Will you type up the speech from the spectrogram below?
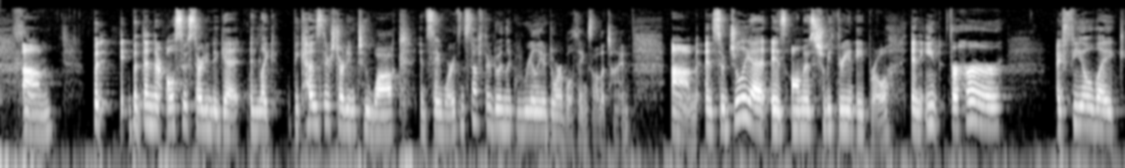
um, but it- but then they're also starting to get and like because they're starting to walk and say words and stuff, they're doing like really adorable things all the time. Um, and so Juliet is almost she'll be three in April, and even for her, I feel like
